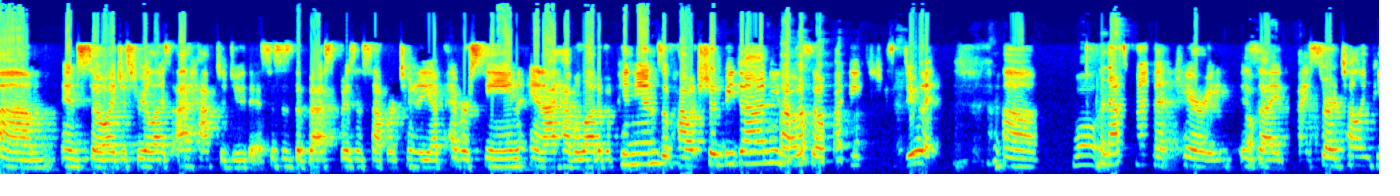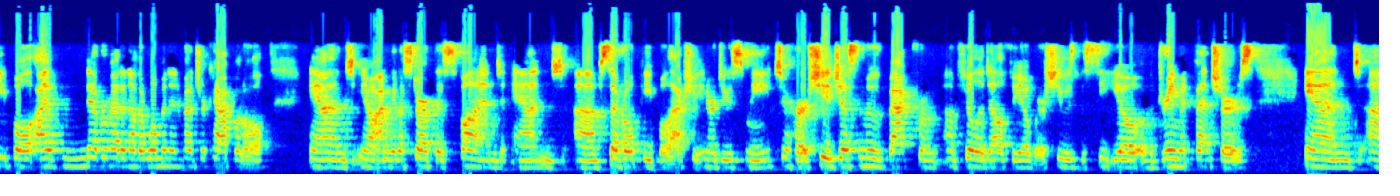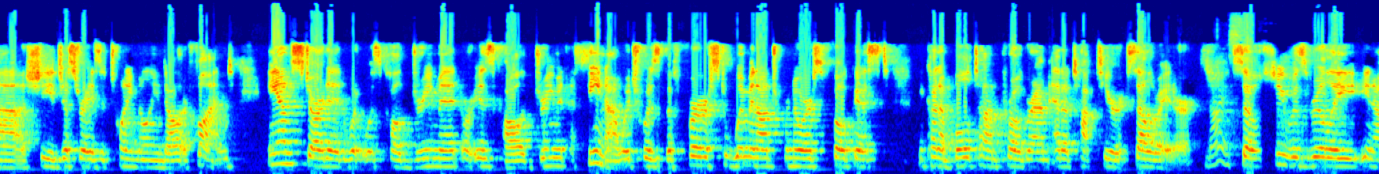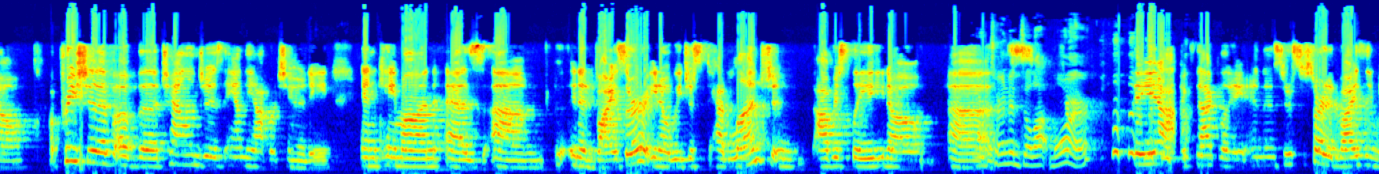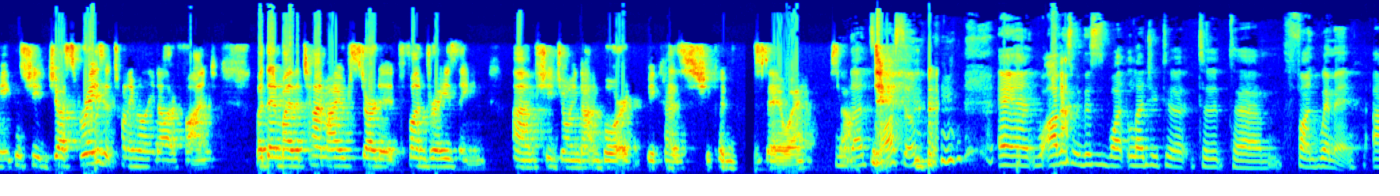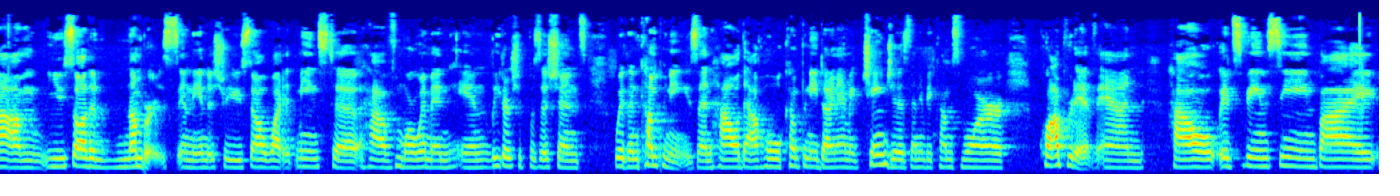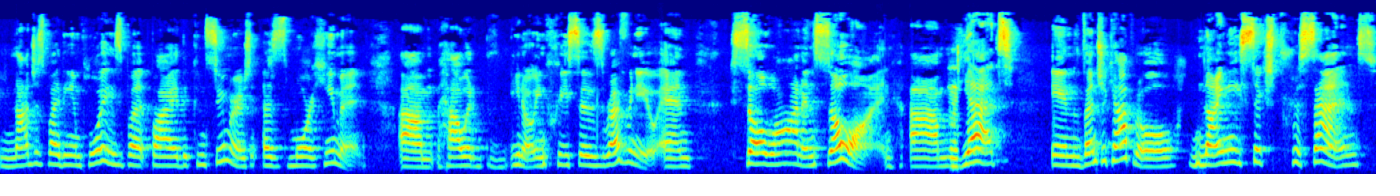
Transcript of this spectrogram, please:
Um, and so I just realized I have to do this. This is the best business opportunity I've ever seen, and I have a lot of opinions of how it should be done. You know, so I need to just do it. Um, well, and that's when I met Kerry. Is Okay. I, I started telling people I've never met another woman in venture capital, and you know I'm going to start this fund. And um, several people actually introduced me to her. She had just moved back from um, Philadelphia, where she was the CEO of DreamIt Ventures, and uh, she had just raised a twenty million dollar fund and started what was called DreamIt, or is called DreamIt Athena, which was the first women entrepreneurs focused kind of bolt-on program at a top-tier accelerator. nice. So she was really, you know, appreciative of the challenges and the opportunity, and came on as um, an advisor. You know, we just had lunch, and obviously, you know, uh, it turned into a lot more. yeah, exactly. And then she started advising me because she just raised a twenty million dollar fund. But then by the time I started fundraising, um, she joined on board because she couldn't stay away. So That's awesome. and well, obviously, this is what led you to, to, to um, fund women. Um, you saw the numbers in the industry. You saw what it means to have more women in leadership positions within companies and how that whole company dynamic changes and it becomes more cooperative and how it's being seen by not just by the employees but by the consumers as more human um, how it you know increases revenue and so on and so on. Um, yet in venture capital 96%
